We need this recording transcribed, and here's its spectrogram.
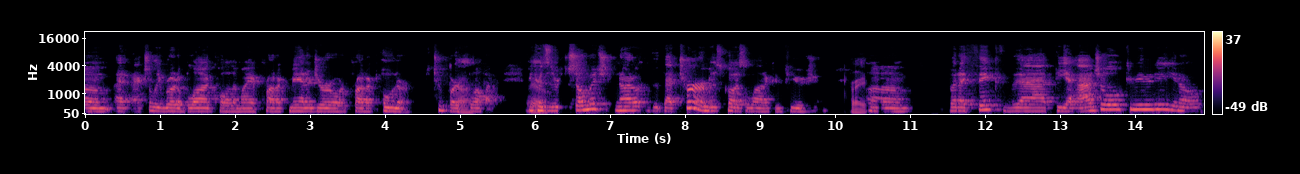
Um, I actually wrote a blog called "Am I a Product Manager or a Product Owner?" Two-part uh, blog because yeah. there's so much. Not that term has caused a lot of confusion. Right. Um, but I think that the agile community, you know,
